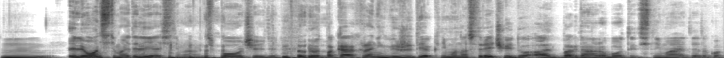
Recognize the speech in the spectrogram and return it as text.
или он снимает, или я снимаю, типа по очереди. И вот пока охранник бежит, я к нему навстречу иду, а Богдан работает, снимает, я такой,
